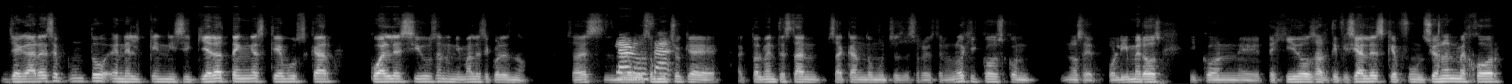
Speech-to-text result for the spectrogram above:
llegar a ese punto en el que ni siquiera tengas que buscar cuáles sí usan animales y cuáles no. ¿Sabes? Me gusta mucho que actualmente están sacando muchos desarrollos tecnológicos con, no sé, polímeros y con eh, tejidos artificiales que funcionan mejor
